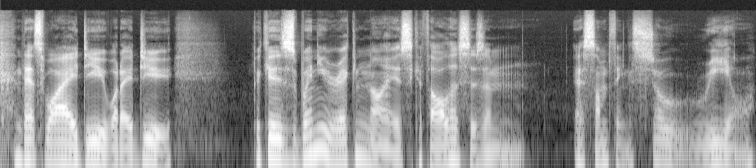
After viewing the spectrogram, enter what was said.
that's why I do what I do. Because when you recognize Catholicism as something so real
